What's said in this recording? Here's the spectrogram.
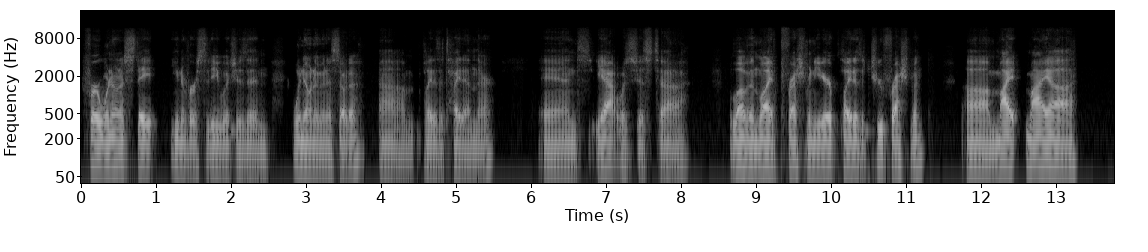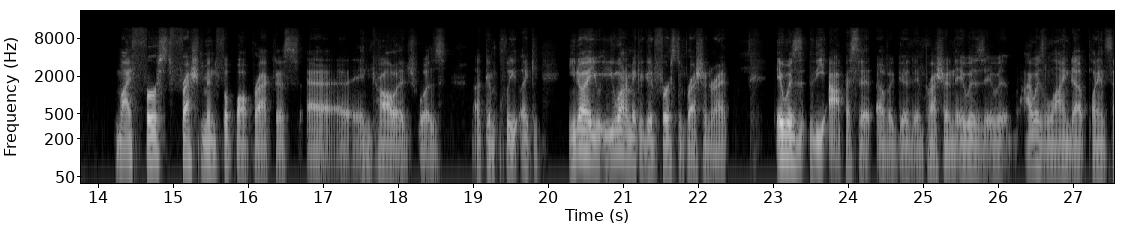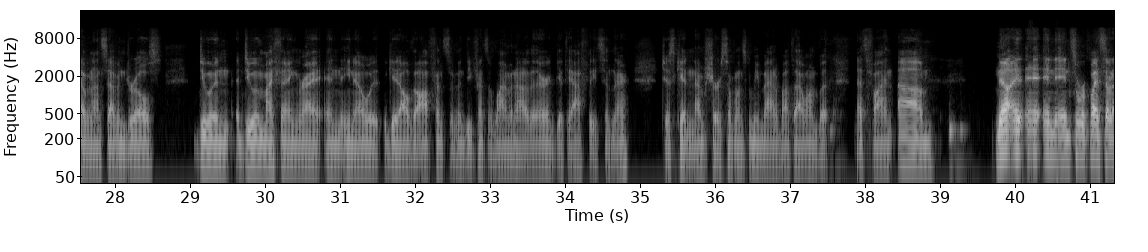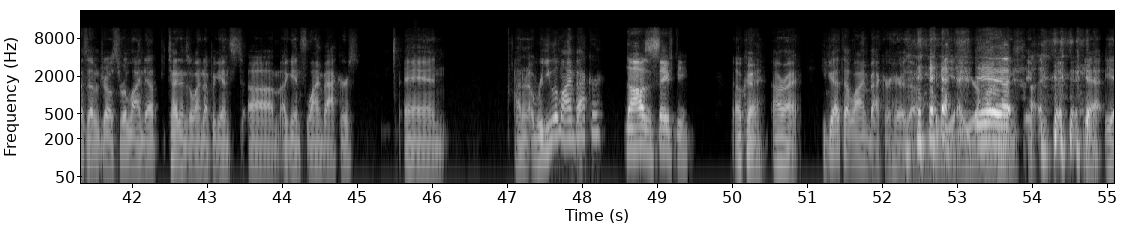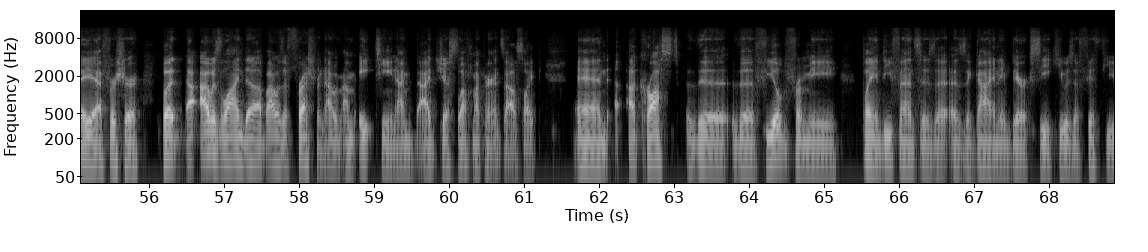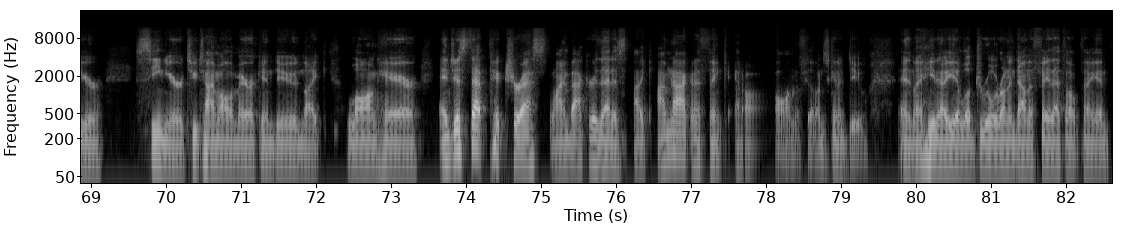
for winona state university which is in winona minnesota. Um, played as a tight end there. And yeah, it was just uh, love and life. Freshman year, played as a true freshman. Um, my my uh, my first freshman football practice uh, in college was a complete like you know you, you want to make a good first impression right? It was the opposite of a good impression. It was it was i was lined up playing seven on seven drills doing doing my thing right? And you know get all the offensive and defensive linemen out of there and get the athletes in there. Just kidding. I'm sure someone's gonna be mad about that one but that's fine. Um no, and, and, and so we're playing seven on seven drills. So we're lined up, tight ends are lined up against um against linebackers. And I don't know. Were you a linebacker? No, I was a safety. Okay. All right. You got that linebacker hair though. Maybe, yeah, you're yeah. yeah, yeah, yeah, for sure. But I, I, was lined up. I was a freshman. I, I'm 18. I'm I just left my parents' house, like, and across the the field from me playing defense is a as a guy named Derek Seek. He was a fifth year senior, two time All American dude, like long hair, and just that picturesque linebacker that is like, I'm not going to think at all on the field. I'm just going to do. And like, you know, you get a little drool running down the face, that whole thing. And,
